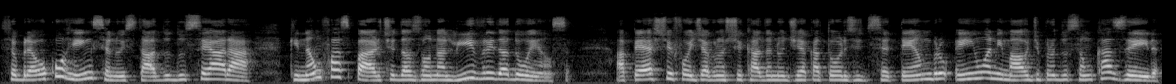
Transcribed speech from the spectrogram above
sobre a ocorrência no estado do Ceará, que não faz parte da zona livre da doença. A peste foi diagnosticada no dia 14 de setembro em um animal de produção caseira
